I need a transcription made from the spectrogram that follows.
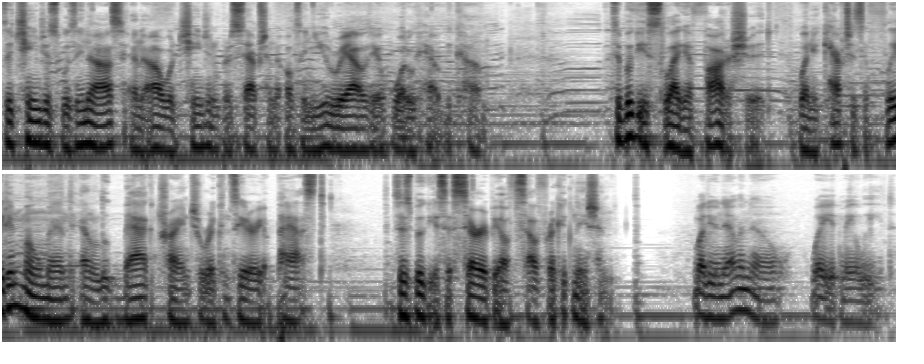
the changes within us and our changing perception of the new reality of what we have become. The book is like a photo shoot when you capture the fleeting moment and look back trying to reconsider your past. This book is a therapy of self recognition. But you never know where it may lead.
